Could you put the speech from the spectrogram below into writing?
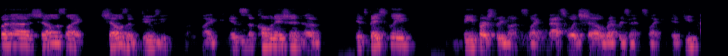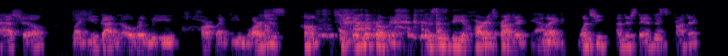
but uh shell is like shell is a doozy like it's a culmination of it's basically the first three months like that's what shell represents like if you pass shell like you've gotten over the heart, like the largest hump in the program. This is the hardest project Yeah. like once you understand this project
